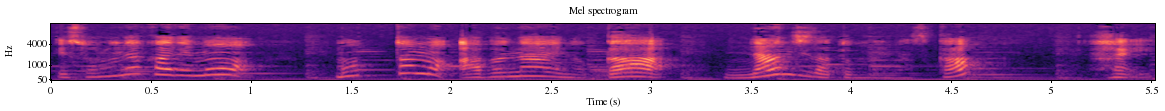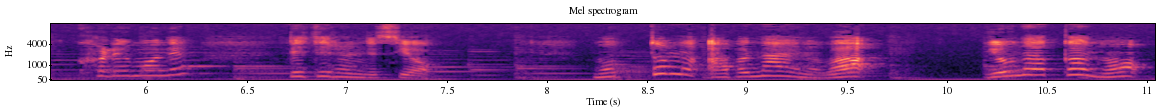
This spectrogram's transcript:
で、その中でも最も危ないのが何時だと思いますか？はい、これもね、出てるんですよ。最も危ないのは夜中の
